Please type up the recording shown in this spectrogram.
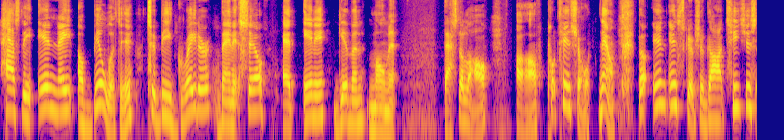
has the innate ability to be greater than itself at any given moment. That's the law of potential. Now, the, in, in Scripture, God teaches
